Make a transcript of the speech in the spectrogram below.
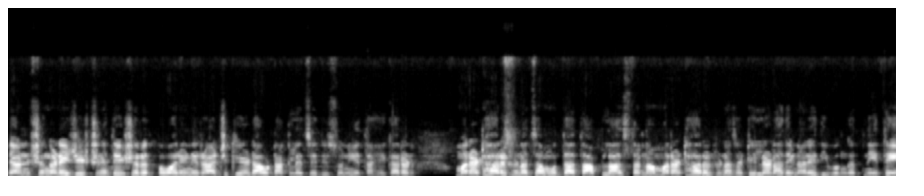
त्या अनुषंगाने ज्येष्ठ नेते शरद पवार यांनी राजकीय डाव टाकल्याचे दिसून येत आहे. कारण मराठा आरक्षणाचा मुद्दा तापला असताना मराठा आरक्षणासाठी लढा देणारे दिवंगत नेते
